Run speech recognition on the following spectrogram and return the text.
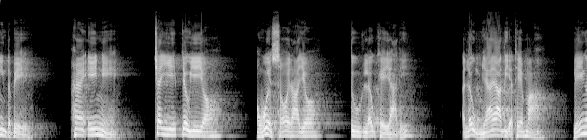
ဤတပေဟန်အေးနှင့်ချက်ရည်ပြုတ်ရည်ရောအဝတ်စောရရော သူလောက်ခဲ့ရသည် အလုတ်များရသည့်အထက်မှလင်းက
